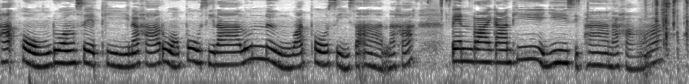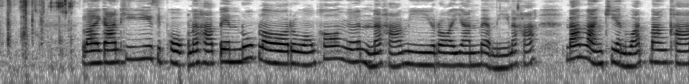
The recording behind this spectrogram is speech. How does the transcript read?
พระผงดวงเศรษฐีนะคะ หลวงปู่ศิลารุ่นหนึ่งวัดโพสีสะอาดนะคะ เป็นรายการที่ 25 นะคะ รายการที่ 26 นะคะ เป็นรูปหล่อหลวงพ่อเงินนะคะ มีรอยยันแบบนี้นะคะ ด้านหลังเขียนวัดบางคา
